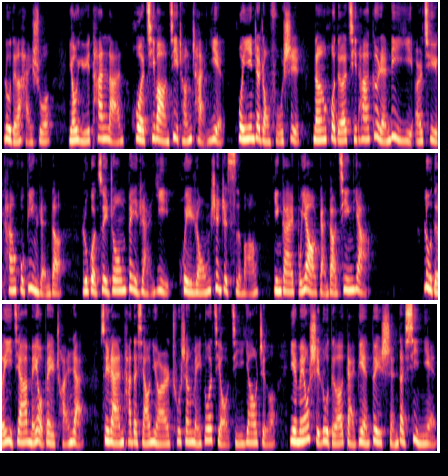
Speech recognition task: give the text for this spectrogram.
路德还说，由于贪婪或期望继承产业，或因这种服饰能获得其他个人利益而去看护病人的，如果最终被染疫、毁容甚至死亡，应该不要感到惊讶。路德一家没有被传染。虽然他的小女儿出生没多久即夭折，也没有使路德改变对神的信念。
